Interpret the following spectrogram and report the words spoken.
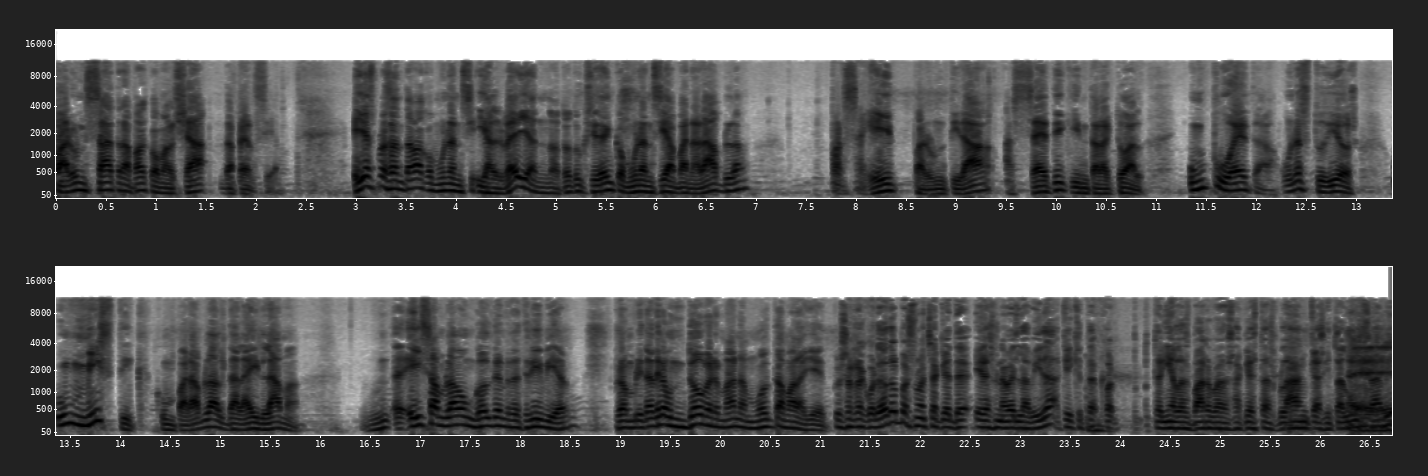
per un sàtrapa com el Shah de Pèrsia. Ell es presentava com un ancià, i el veien a tot Occident com un ancià venerable, perseguit per un tirà ascètic i intel·lectual. Un poeta, un estudiós, un místic comparable al Dalai Lama. Ell semblava un Golden Retriever, però en veritat era un Doberman amb molta mala llet. Però se'n recordeu del personatge aquest de Eres una vez la vida? Aquell que tenia les barbes aquestes blanques i tal, un Eh. savi?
